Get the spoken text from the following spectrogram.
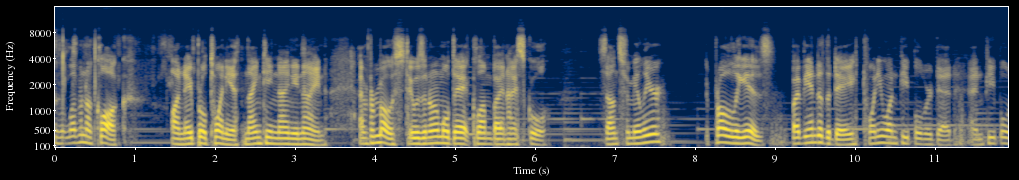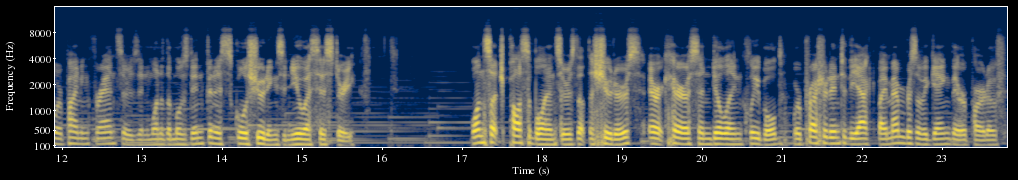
Was 11 o'clock on April 20th, 1999, and for most, it was a normal day at Columbine High School. Sounds familiar? It probably is. By the end of the day, 21 people were dead, and people were pining for answers in one of the most infamous school shootings in U.S. history. One such possible answer is that the shooters, Eric Harris and Dylan Klebold, were pressured into the act by members of a gang they were part of.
